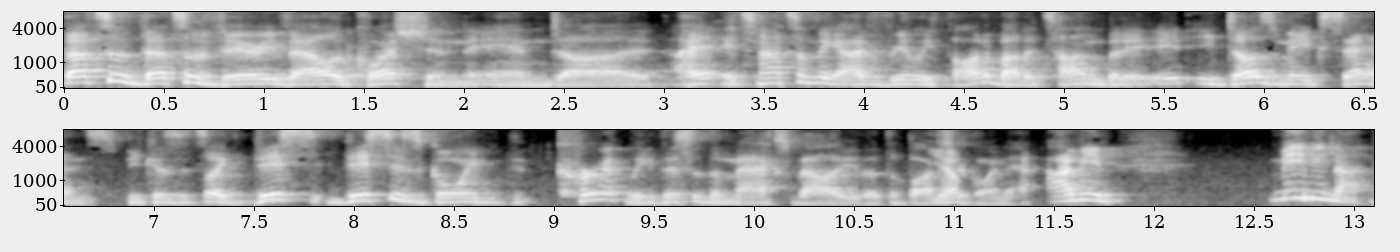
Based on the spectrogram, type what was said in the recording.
That's a that's a very valid question, and uh, I, it's not something I've really thought about a ton, but it, it, it, does make sense because it's like this this is going currently this is the max value that the Bucks yep. are going to have. I mean, maybe not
